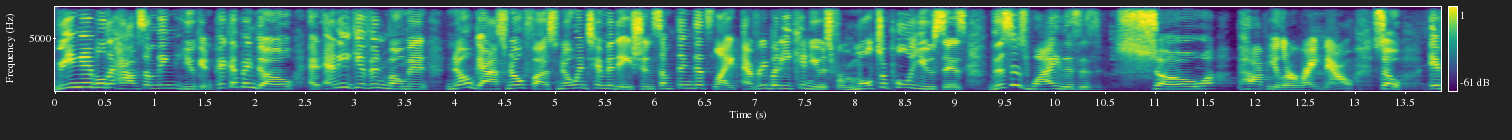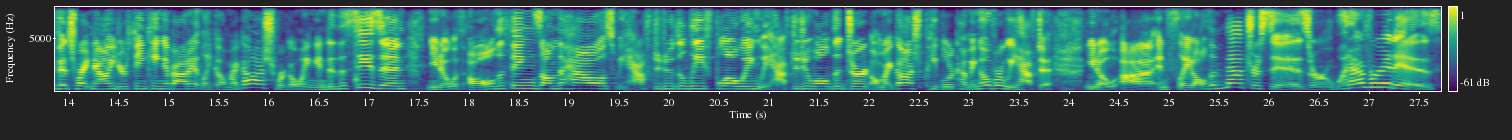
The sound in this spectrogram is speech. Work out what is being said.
being able to have something you can pick up and go at any given moment, no gas, no fuss, no intimidation, something that's light, everybody can use for multiple uses. This is why this is so popular right now. So if it's right now you're thinking about it like, oh my gosh, we're going into the season, you know, with all the things on the house, we have to do the leaf blowing, we have to do all the dirt. Oh my gosh, people are coming over, we have to, you know, uh, inflate all the mattresses or whatever it is,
